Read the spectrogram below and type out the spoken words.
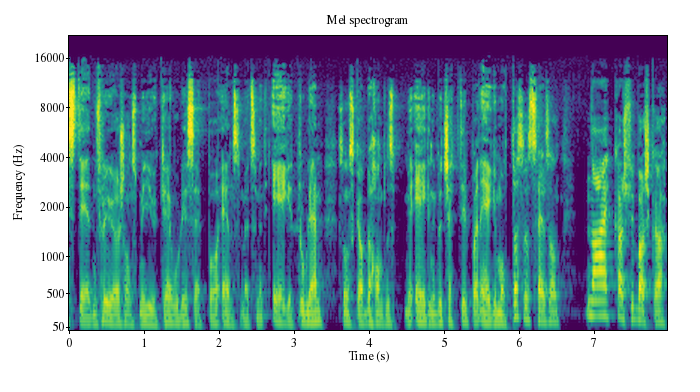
Istedenfor å gjøre sånn som i UK, hvor de ser på ensomhet som et eget problem som skal behandles med egne budsjetter på en egen måte. Så ser vi sånn Nei, kanskje vi bare skal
